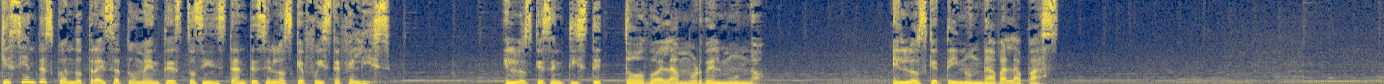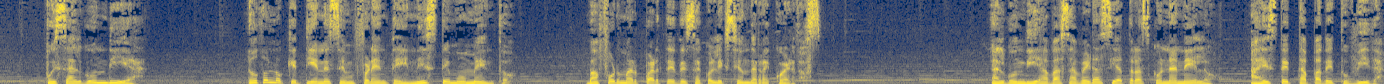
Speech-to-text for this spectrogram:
¿Qué sientes cuando traes a tu mente estos instantes en los que fuiste feliz? En los que sentiste todo el amor del mundo. En los que te inundaba la paz. Pues algún día, todo lo que tienes enfrente en este momento va a formar parte de esa colección de recuerdos. Algún día vas a ver hacia atrás con anhelo a esta etapa de tu vida.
